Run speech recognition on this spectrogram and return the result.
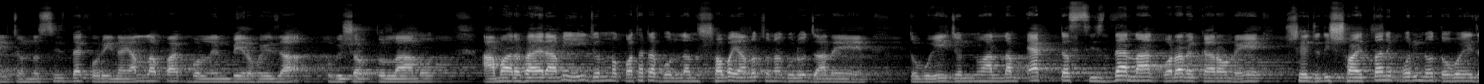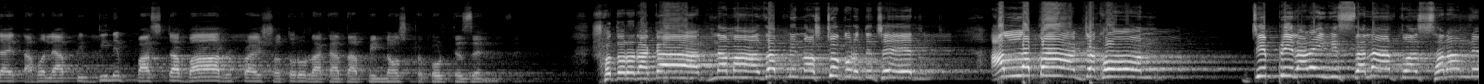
এই জন্য সিজদা করি নাই। আল্লাহ পাক বললেন, বের হয়ে যা অভিশপ্ত লানত। আমার ভাইয়ের আমি এই জন্য কথাটা বললাম, সবাই আলোচনাগুলো জানেন তবু এই জন্য আল্লাহ একটা সিজদা না করার কারণে সে যদি শয়তানে পরিণত হয়ে যায়, তাহলে আপনি দিনে পাঁচটা বার প্রায় সতেরো রাকাত আপনি নষ্ট করতেছেন। সতেরো রাকাত নামাজ আপনি নষ্ট করতেছেন। আল্লাহ যখন জিব্রিল আলাইহিস সালাতু ওয়াস সালাম নে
